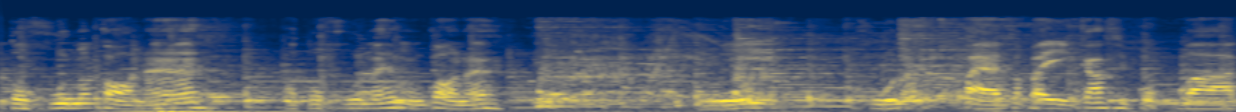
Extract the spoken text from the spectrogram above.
เอาตัวคูณมาก่อนนะ เอาตัวคูณมาให้ผมก่อนนะอันนี้คูณ8เข้าไปอีก 96 บาท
